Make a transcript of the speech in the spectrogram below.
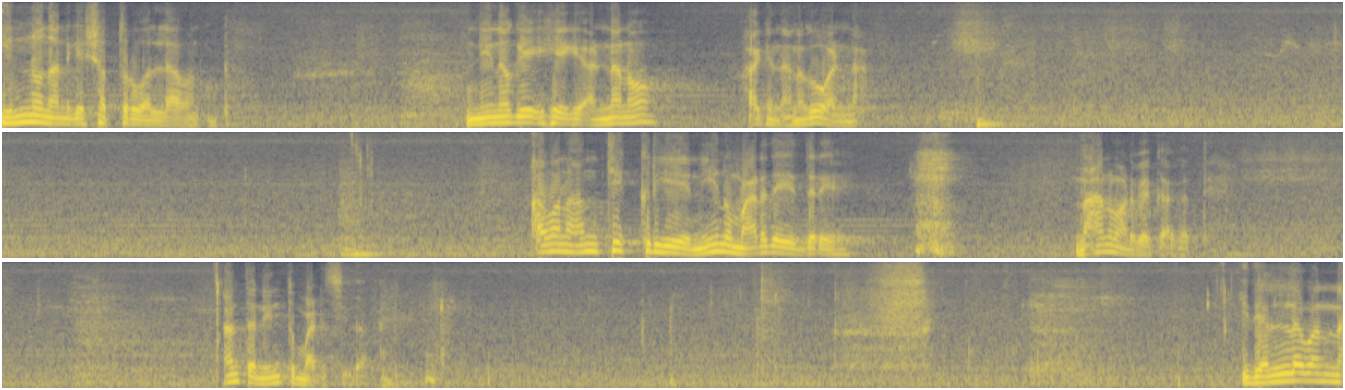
ಇನ್ನು ನನಗೆ ಶತ್ರುವಲ್ಲ ಅವನು. ನಿನಗೆ ಹೇಗೆ ಅಣ್ಣನೋ, ಹಾಗೆ ನನಗೂ ಅಣ್ಣ. ಅವನ ಅಂತ್ಯಕ್ರಿಯೆ ನೀನು ಮಾಡದೇ ಇದ್ದರೆ ನಾನು ಮಾಡಬೇಕಾಗತ್ತೆ. ಅಂತ ನಿಂತು ಮಾಡಿಸಿದ. ಇದೆಲ್ಲವನ್ನ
